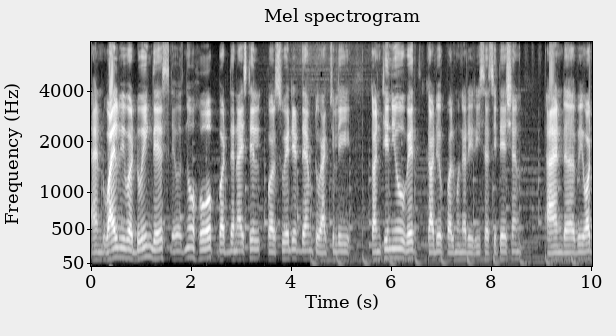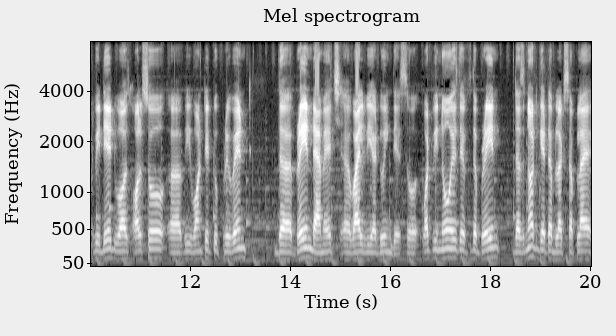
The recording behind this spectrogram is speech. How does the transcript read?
and while we were doing this, there was no hope. But then I still persuaded them to actually continue with cardiopulmonary resuscitation and uh, we, what we did was also uh, we wanted to prevent the brain damage uh, while we are doing this. So what we know is if the brain does not get a blood supply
